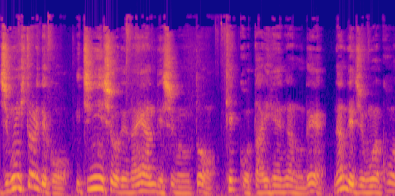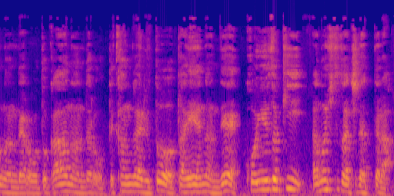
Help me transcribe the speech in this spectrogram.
自分一人でこう、一人称で悩んでしまうと結構大変なので、なんで自分はこうなんだろうとか、ああなんだろうって考えると大変なんで、こういう時、あの人たちだったら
